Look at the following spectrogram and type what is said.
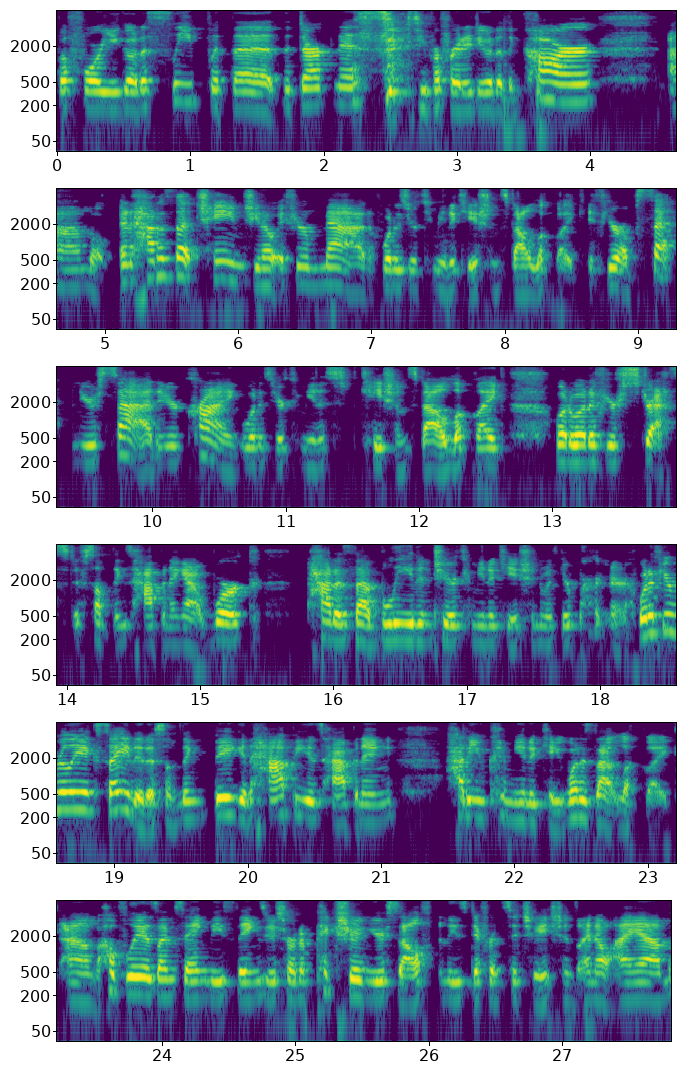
before you go to sleep with the the darkness? Do you prefer to do it in the car um, and how does that change? You know, if you're mad, what does your communication style look like? If you're upset and you're sad and you're crying, what does your communication style look like? What about if you're stressed? If something's happening at work, how does that bleed into your communication with your partner? What if you're really excited? If something big and happy is happening, how do you communicate? What does that look like? Um, hopefully, as I'm saying these things, you're sort of picturing yourself in these different situations. I know I am.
